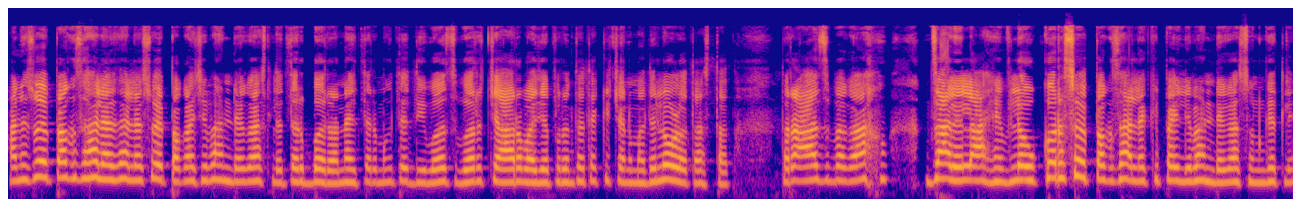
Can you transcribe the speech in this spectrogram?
आणि स्वयंपाक झाल्या झाल्या स्वयंपाकाचे भांडे घासले तर बरं नाही तर मग ते दिवसभर चार वाजेपर्यंत त्या किचनमध्ये लोळत असतात. तर आज बघा झालेलं आहे. लवकर स्वयंपाक झाला की पहिले भांडे घासून घेतले.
